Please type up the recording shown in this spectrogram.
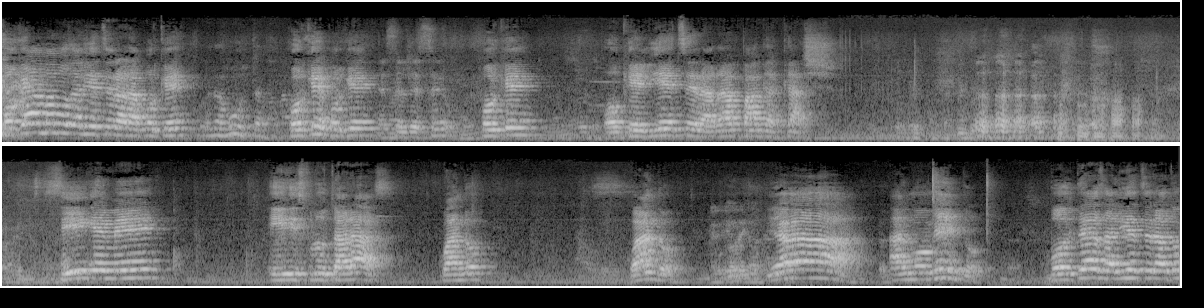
¿Por qué amamos al Yetzerara? ¿Por qué? Nos gusta. ¿Por qué? ¿Por qué? Es el deseo. ¿Por qué? Porque el Yetzerara paga cash. Sígueme y disfrutarás. ¿Cuándo? ¿Cuándo? Ya, al momento. Volteas al Yetzerara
